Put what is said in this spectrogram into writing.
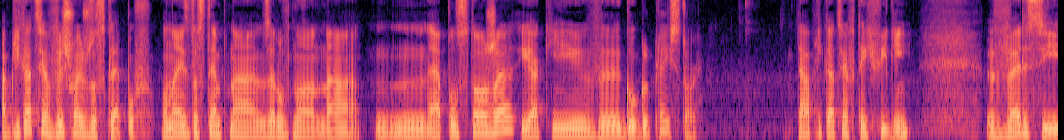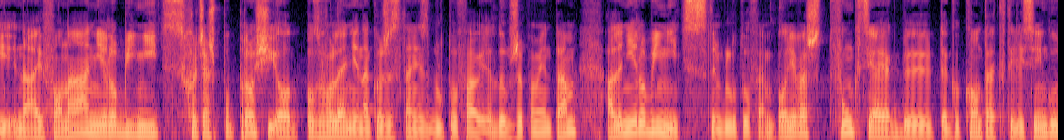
Aplikacja wyszła już do sklepów. Ona jest dostępna zarówno na mm, Apple Store, jak i w Google Play Store. Ta aplikacja w tej chwili w wersji na iPhone'a nie robi nic, chociaż poprosi o pozwolenie na korzystanie z Bluetootha, o ile dobrze pamiętam, ale nie robi nic z tym Bluetoothem, ponieważ funkcja jakby tego contact tracingu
